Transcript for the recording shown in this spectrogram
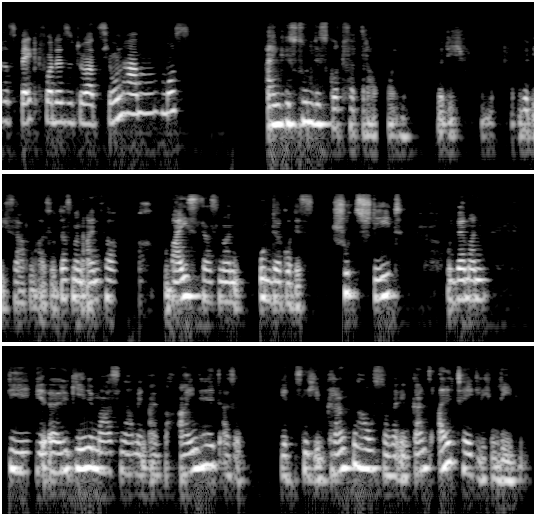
Respekt vor der Situation haben muss? Ein gesundes Gottvertrauen, würde ich, würde ich sagen. Also, dass man einfach weiß, dass man unter Gottes Schutz steht und wenn man die äh, Hygienemaßnahmen einfach einhält, also jetzt nicht im Krankenhaus, sondern im ganz alltäglichen Leben,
